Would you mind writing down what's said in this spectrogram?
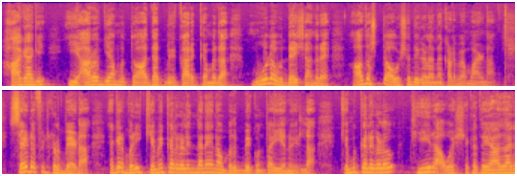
ಹಾಗಾಗಿ ಈ ಆರೋಗ್ಯ ಮತ್ತು ಆಧ್ಯಾತ್ಮಿಕ ಕಾರ್ಯಕ್ರಮದ ಮೂಲ ಉದ್ದೇಶ ಅಂದರೆ ಆದಷ್ಟು ಔಷಧಿಗಳನ್ನು ಕಡಿಮೆ ಮಾಡೋಣ. ಸೈಡ್ ಎಫೆಕ್ಟ್ಗಳು ಬೇಡ. ಯಾಕೆಂದರೆ ಬರೀ ಕೆಮಿಕಲ್ಗಳಿಂದನೇ ನಾವು ಬದುಕಬೇಕು ಅಂತ ಏನೂ ಇಲ್ಲ. ಕೆಮಿಕಲ್ಗಳು ತೀರ ಅವಶ್ಯಕತೆಯಾದಾಗ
